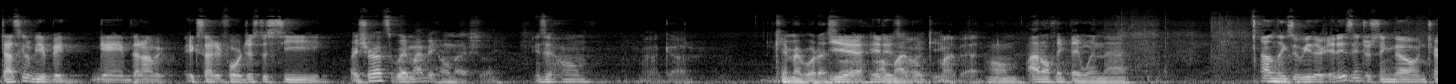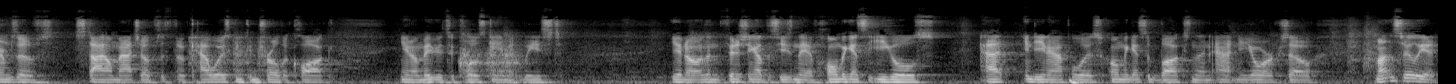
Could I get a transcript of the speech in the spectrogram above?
That's gonna be a big game that I'm excited for, just to see. Are you sure that's? Wait, it might be home actually. Is it home? Oh God. Can't remember what I saw. Yeah, it is my home. bookie. My bad. Home. I don't think they win that. I don't think so either. It is interesting though in terms of style matchups. If the Cowboys can control the clock, you know, maybe it's a close game at least. You know, and then finishing out the season, they have home against the Eagles, at Indianapolis, home against the Bucks, and then at New York. So, not necessarily a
